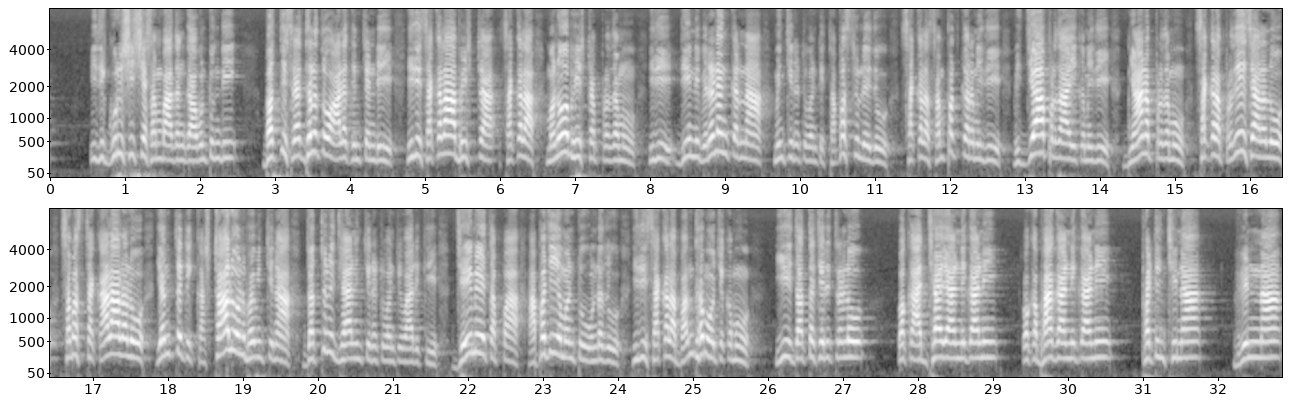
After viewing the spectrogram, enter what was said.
ఇది గురు శిష్య సంవాదంగా ఉంటుంది. భక్తి శ్రద్ధలతో ఆలకించండి. ఇది సకలాభీష్ట సకల మనోభీష్టప్రదము. ఇది దీన్ని వినడం కన్నా మించినటువంటి తపస్సు లేదు. సకల సంపత్కరం ఇది విద్యాప్రదాయకం ఇది జ్ఞానప్రదము. సకల ప్రదేశాలలో సమస్త కాలాలలో ఎంతటి కష్టాలు అనుభవించినా దత్తుని ధ్యానించినటువంటి వారికి జయమే తప్ప అపజయమంటూ ఉండదు. ఇది సకల బంధమోచకము. ఈ దత్త చరిత్రలో ఒక అధ్యాయాన్ని కానీ ఒక భాగాన్ని కానీ పఠించినా విన్నా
